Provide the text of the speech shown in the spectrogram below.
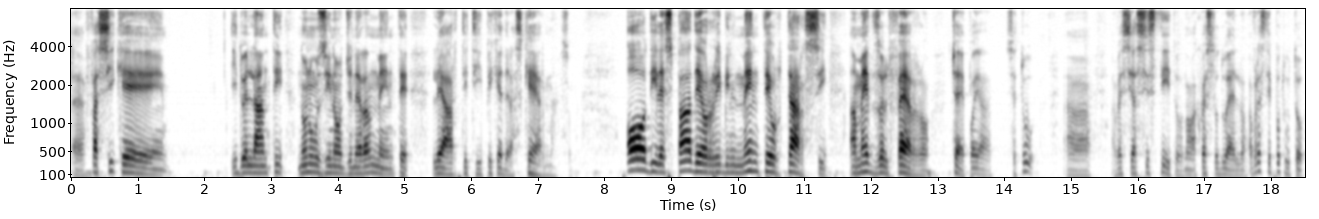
eh, fa sì che i duellanti non usino generalmente le arti tipiche della scherma. Insomma. Odi le spade orribilmente urtarsi a mezzo il ferro. Cioè, poi uh, se tu uh, avessi assistito no, a questo duello, avresti potuto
